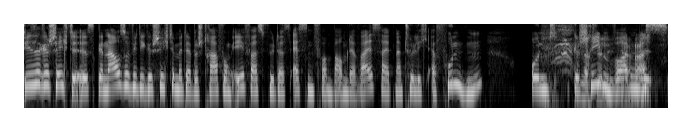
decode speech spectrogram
Diese Geschichte ist genauso wie die Geschichte mit der Bestrafung Evas für das Essen vom Baum der Weisheit natürlich erfunden und geschrieben ja. worden Was?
